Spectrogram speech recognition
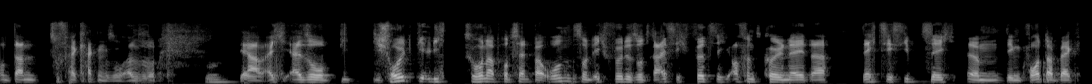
und dann zu verkacken so. Also mhm. ja, ich, also die, die Schuld liegt zu 100 Prozent bei uns und ich würde so 30, 40 Offense Coordinator, 60, 70 ähm, den Quarterback.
